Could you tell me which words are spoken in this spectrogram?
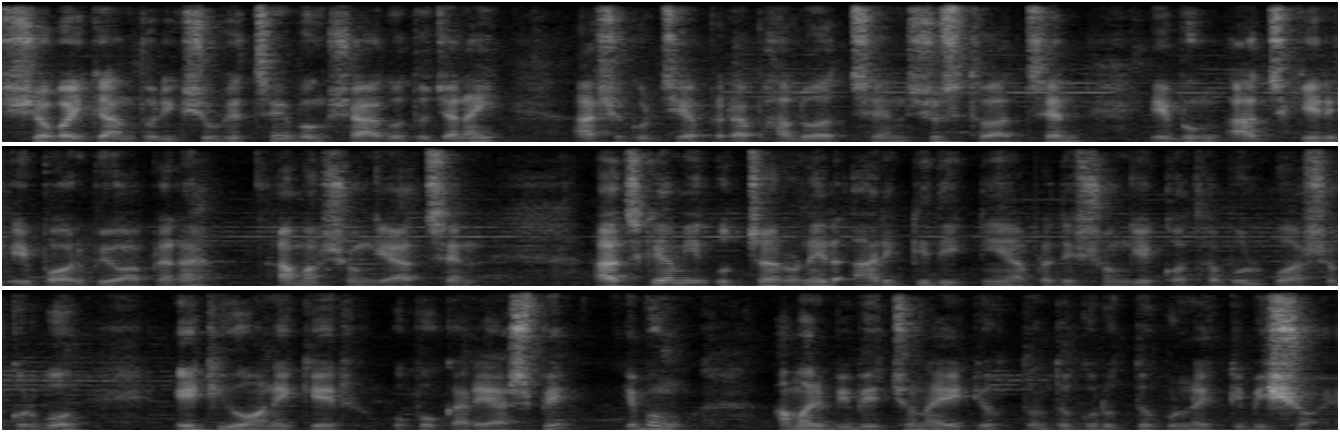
সবাইকে আন্তরিক শুভেচ্ছা এবং স্বাগত জানাই। আশা করছি আপনারা ভালো আছেন, সুস্থ আছেন এবং আজকের এই পর্বেও আপনারা আমার সঙ্গে আছেন। আজকে আমি উচ্চারণের আরেকটি দিক নিয়ে আপনাদের সঙ্গে কথা বলব, আশা করব এটিও অনেকের উপকারে আসবে এবং আমার বিবেচনায় এটি অত্যন্ত গুরুত্বপূর্ণ একটি বিষয়।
